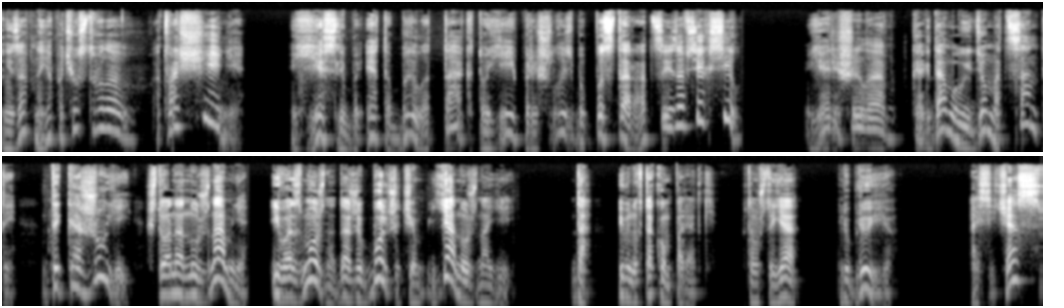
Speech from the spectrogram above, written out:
Внезапно я почувствовала отвращение. Если бы это было так, то ей пришлось бы постараться изо всех сил. Я решила, когда мы уйдем от Санты, докажу ей, что она нужна мне, и, возможно, даже больше, чем я нужна ей. Да, именно в таком порядке, потому что я люблю ее. А сейчас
